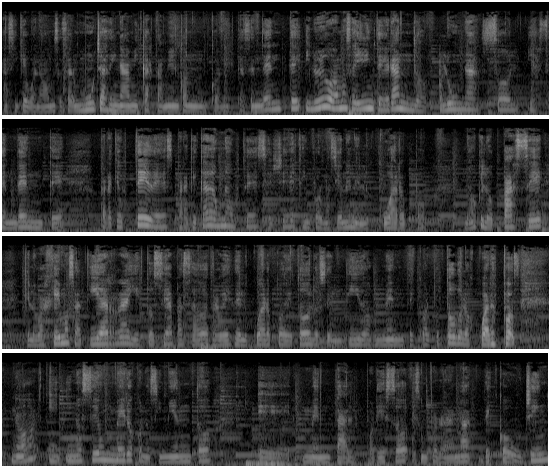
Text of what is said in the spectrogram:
así que bueno, vamos a hacer muchas dinámicas también con, con este ascendente y luego vamos a ir integrando luna, sol y ascendente para que ustedes, para que cada una de ustedes se lleve esta información en el cuerpo, ¿no? que lo pase, que lo bajemos a tierra y esto sea pasado a través del cuerpo, de todos los sentidos, mente, cuerpo, todos los cuerpos, ¿no? Y, no sea un mero conocimiento eh, mental. Por eso es un programa de coaching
